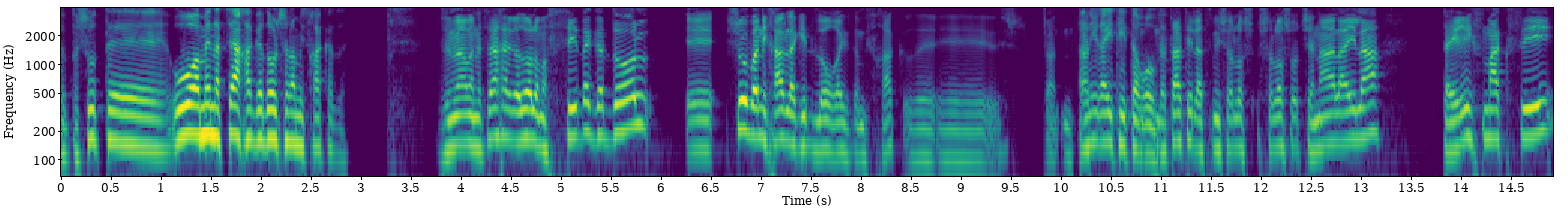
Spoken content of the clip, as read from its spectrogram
ופשוט אה, הוא המנצח הגדול של המשחק הזה. ומהמנצח הגדול, המפסיד הגדול, שוב, אני חייב להגיד, לא ראיתי את המשחק. זה... נתתי- אני ראיתי את הרוב. נתתי לעצמי שלוש, שלוש שעות שינה הלילה. טייריס מקסי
